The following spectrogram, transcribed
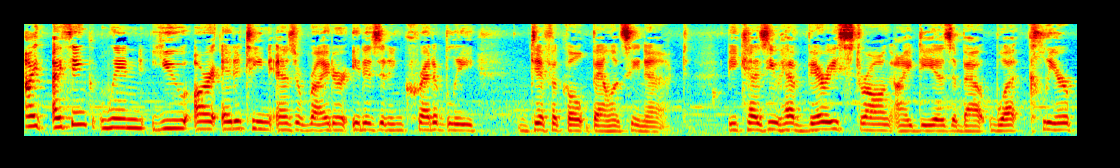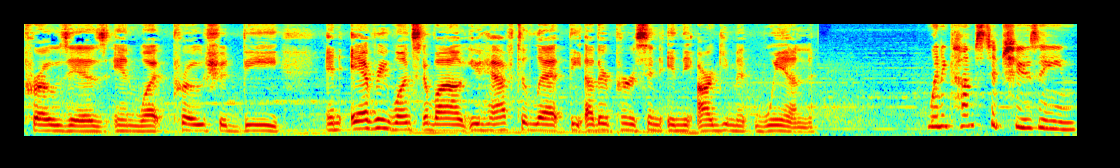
I, I think when you are editing as a writer, it is an incredibly difficult balancing act because you have very strong ideas about what clear prose is and what prose should be. And every once in a while, you have to let the other person in the argument win. When it comes to choosing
